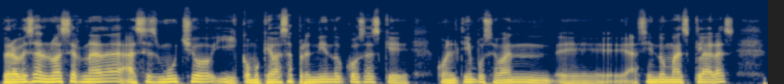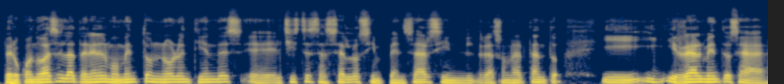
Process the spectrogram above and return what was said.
Pero a veces al no hacer nada haces mucho y como que vas aprendiendo cosas que con el tiempo se van eh, haciendo más claras, pero cuando haces la tarea en el momento no lo entiendes, eh, el chiste es hacerlo sin pensar, sin razonar tanto y, y, realmente, o sea,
